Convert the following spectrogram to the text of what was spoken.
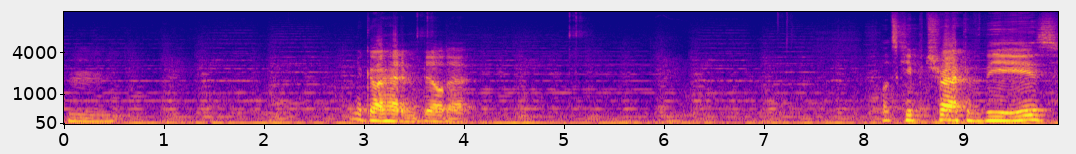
Hmm. I'm gonna go ahead and build it. Let's keep track of these.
